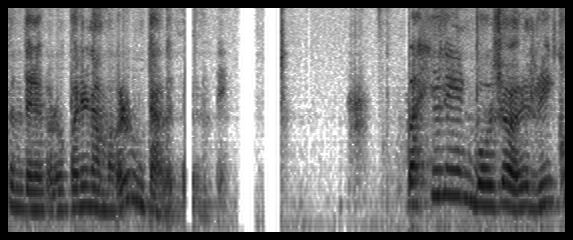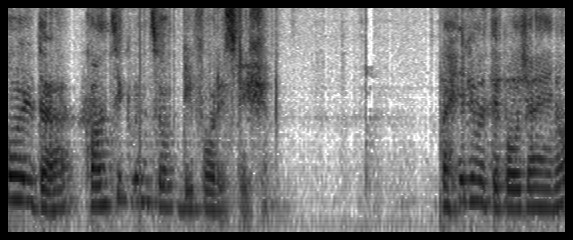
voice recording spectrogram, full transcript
ತೊಂದರೆಗಳು, ಪರಿಣಾಮಗಳು ಉಂಟಾಗುತ್ತೆ Paheli and Boojho recall the consequence of deforestation Paheli ಮತ್ತೆ ಬೋಜಾ ಏನು?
